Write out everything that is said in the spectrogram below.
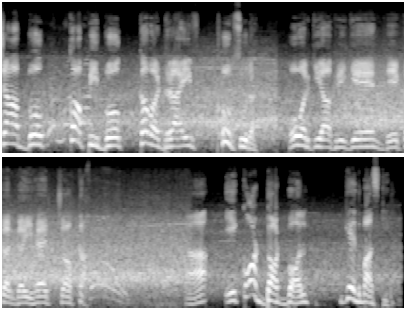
चाप बुक कॉपी बुक कवर ड्राइव खूबसूरत। ओवर की आखिरी गेंद देकर गई है चौका। आ, एक और डॉट बॉल गेंदबाज की।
